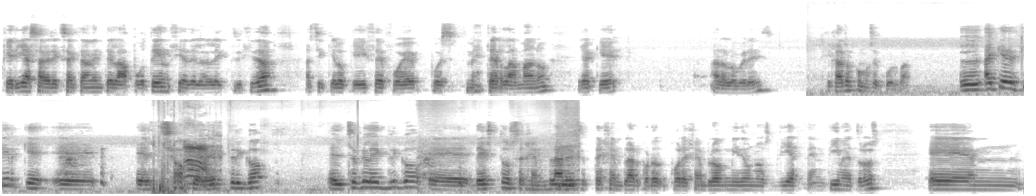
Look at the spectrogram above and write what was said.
quería saber exactamente la potencia de la electricidad, así que lo que hice fue pues meter la mano, ya que ahora lo veréis. Fijaros cómo se curva. hay que decir que eh, el choque ah. eléctrico, el choque eléctrico eh, de estos ejemplares, este ejemplar por, ejemplo mide unos 10 centímetros, em,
